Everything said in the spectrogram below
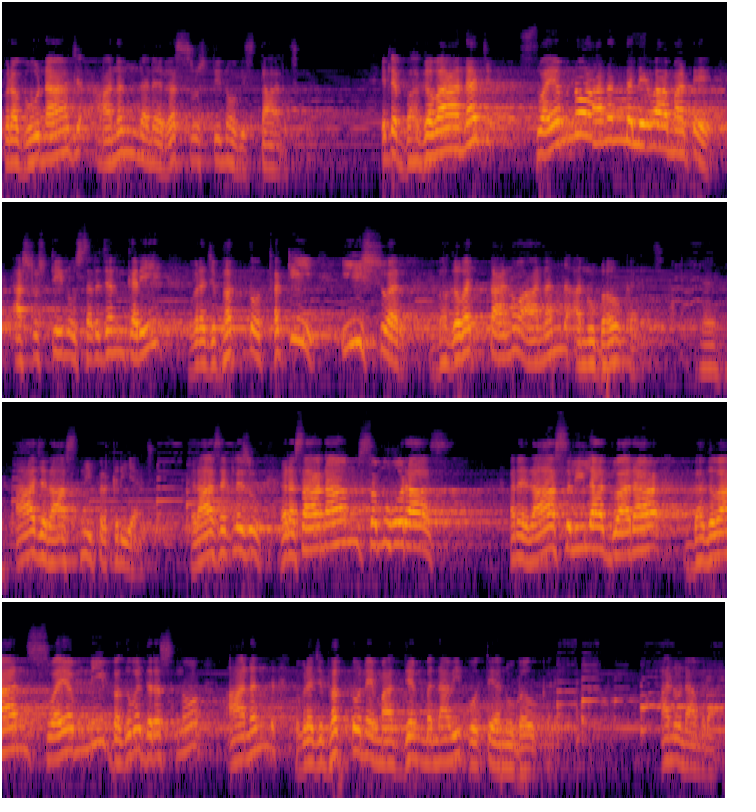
પ્રભુના જ આનંદ અને રસ સૃષ્ટિનો વિસ્તાર છે. એટલે ભગવાન જ સ્વયંનો આનંદ લેવા માટે આ સૃષ્ટિનું સર્જન કરી વ્રજભક્તો થકી ઈશ્વર ભગવત્તાનો આનંદ અનુભવ કરે છે. આ જ રાસની પ્રક્રિયા છે. રાસ એટલે શું? રસાનામ સમૂહ રાસ. અને રાસલીલા દ્વારા ભગવાન સ્વયંની ભગવદ રસનો આનંદ વ્રજભક્તોને માધ્યમ બનાવી પોતે અનુભવ કરે. આનું નામ રાસ.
